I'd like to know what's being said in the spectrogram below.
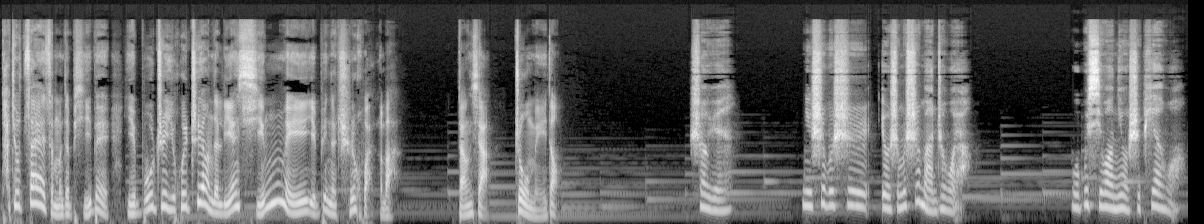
他就再怎么的疲惫，也不至于会这样的，连行为也变得迟缓了吧？当下皱眉道：“少云，你是不是有什么事瞒着我呀？”我不希望你有事骗我。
